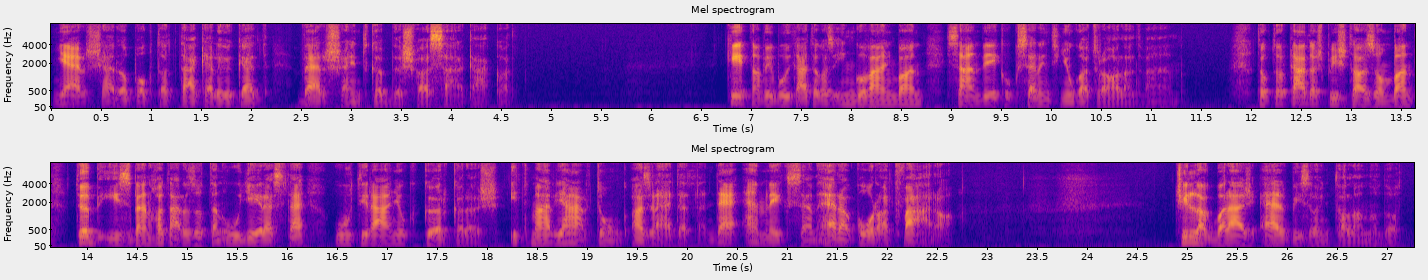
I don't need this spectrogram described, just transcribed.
Nyersen ropogtatták el őket, versenyt köbdösve a szálkákat. Két napig bujkáltak az ingoványban, szándékuk szerint nyugatra haladván. Dr. Kádas Pista azonban több ízben határozottan úgy érezte, útirányuk körkörös. Itt már jártunk, az lehetetlen, de emlékszem erre a korhat fára. Csillag Balázs elbizonytalanodott.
